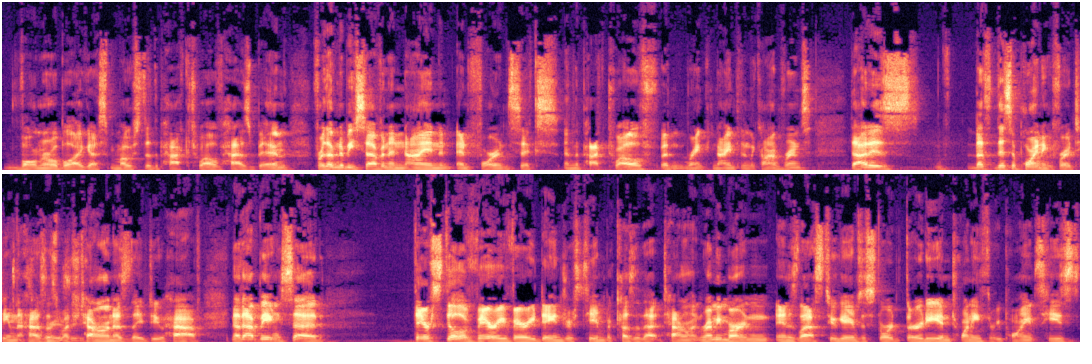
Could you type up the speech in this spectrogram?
vulnerable I guess most of the Pac-12 has been. For them to be seven and nine and, and four and six in the Pac-12 and ranked ninth in the conference, that is that's disappointing for a team that has as much talent as they do have. Now that being said, they're still a very, very dangerous team because of that talent. Remy Martin in his last two games has scored 30 and 23 points. He's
